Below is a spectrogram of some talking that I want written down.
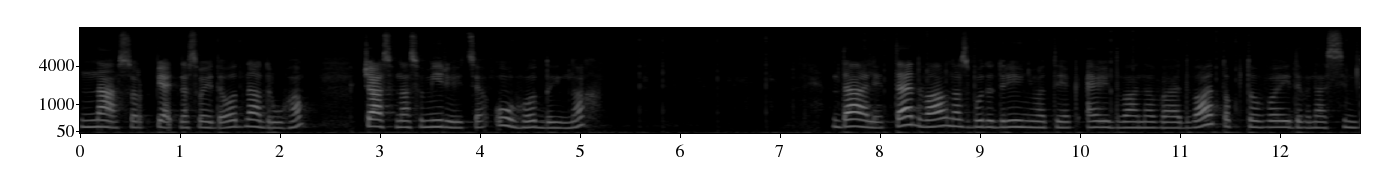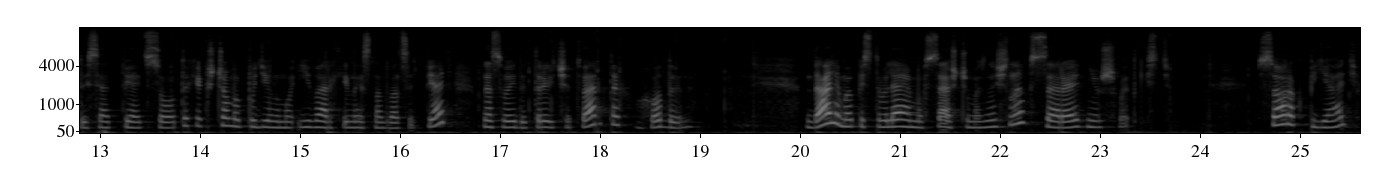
на 45, нас вийде 1 друга. Час в нас вимірюється у годинах. Далі Т2 у нас буде дорівнювати як L2 на V2, тобто вийде в нас 75 сотих. Якщо ми поділимо і верх, і низ на 25, в нас вийде 3 четвертих години. Далі ми підставляємо все, що ми знайшли, в середню швидкість. 45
